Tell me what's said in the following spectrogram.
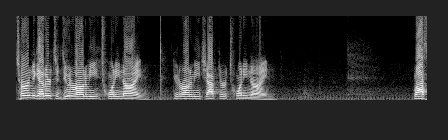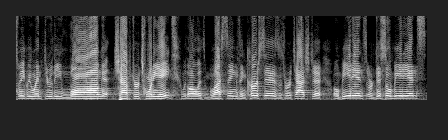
turn together to Deuteronomy 29. Deuteronomy chapter 29. Last week we went through the long chapter 28 with all its blessings and curses which were attached to obedience or disobedience.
